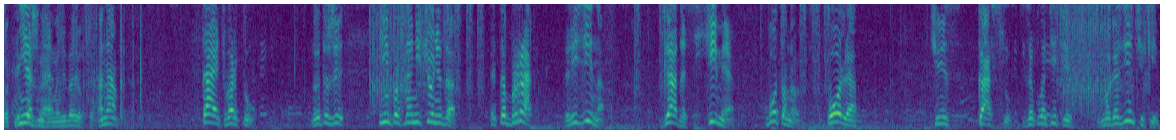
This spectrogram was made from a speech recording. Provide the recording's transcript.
Вот Нежная. она не дает. сока. Она тает во рту. Но это же импортная ничего не даст. Это брак, резина, гадость, химия. Вот оно, с поля, через кассу. Заплатите в магазинчике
